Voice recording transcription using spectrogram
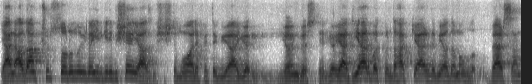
yani adam Kürt sorunuyla ilgili bir şey yazmış. İşte muhalefete güya yö- yön gösteriyor. Ya Diyarbakır'da, Hakkari'de bir adama versen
